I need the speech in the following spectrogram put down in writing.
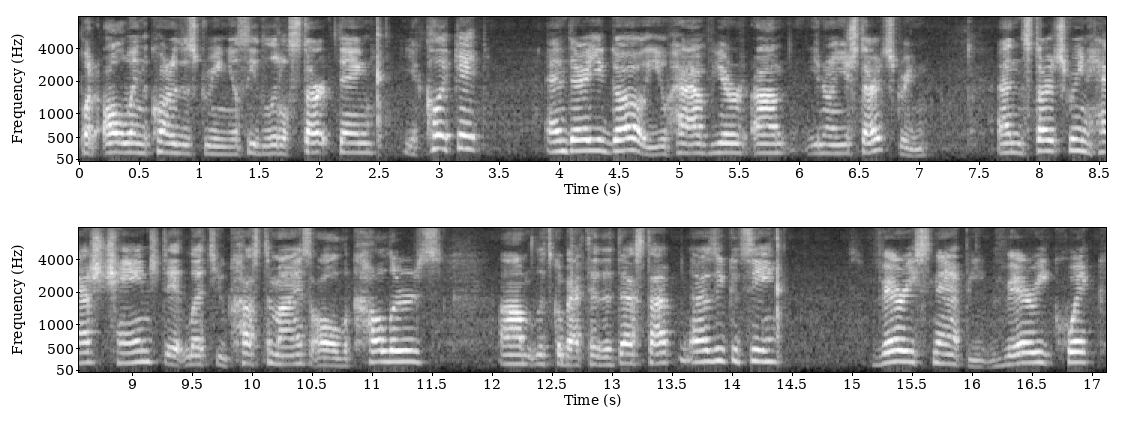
put it all the way in the corner of the screen. You'll see the little start thing. You click it, and there you go. You have your, um, you know, your start screen. And the start screen has changed. It lets you customize all the colors. Um, let's go back to the desktop. As you can see, very snappy, very quick.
